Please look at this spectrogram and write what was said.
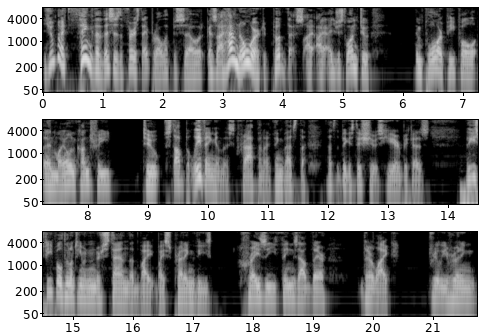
You might think that this is the first April episode because I have nowhere to put this. I, I, I just want to implore people in my own country to stop believing in this crap, and I think that's the that's the biggest issues here because these people do not even understand that by by spreading these crazy things out there, they're like really ruining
